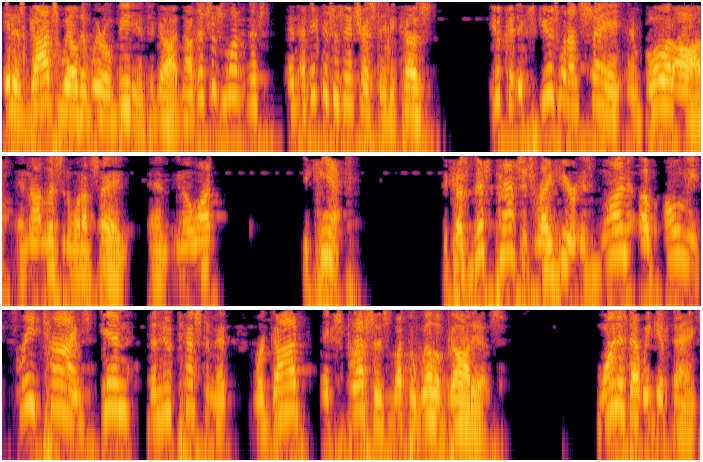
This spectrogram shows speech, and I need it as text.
It is God's will that we're obedient to God. Now this is one, and I think this is interesting because you could excuse what I'm saying and blow it off and not listen to what I'm saying. And you know what? You can't. Because this passage right here is one of only three times in the New Testament where God expresses what the will of God is. One is that we give thanks.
